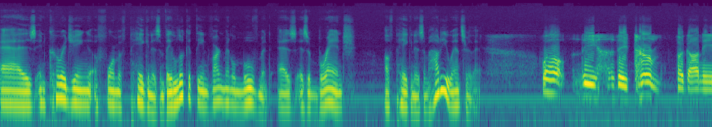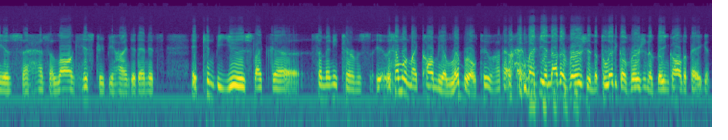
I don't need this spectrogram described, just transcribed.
as encouraging a form of paganism. They look at the environmental movement as, as a branch of paganism. How do you answer that? Well, the the term pagani is uh, has a long history behind it, and it's it can be used like uh, so many terms. Someone might call me a liberal too. That might be another version, the political version of being called a pagan.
